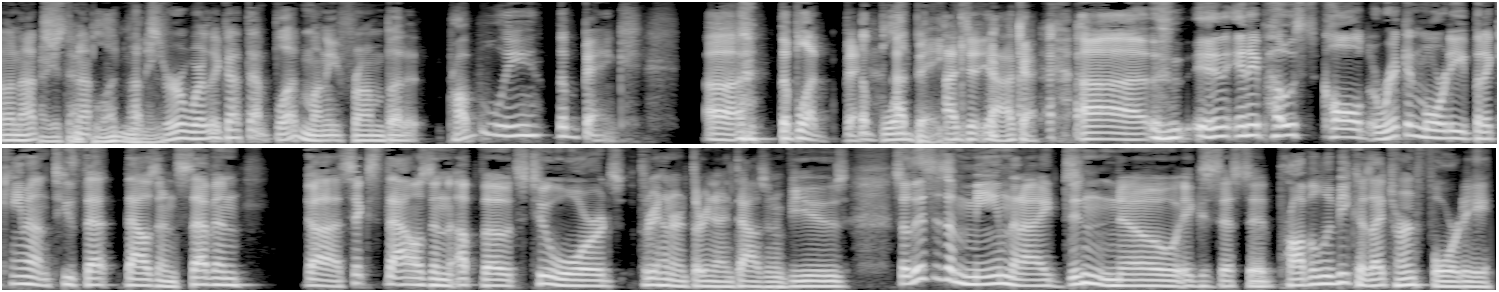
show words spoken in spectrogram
Oh, not I get s- that not, blood not sure where they got that blood money from, but it, probably the bank, uh, the blood bank. The Blood Bank. I ju- yeah, okay. Uh, in in a post called Rick and Morty, but it came out in 2007. Uh, 6,000 upvotes, two awards, 339,000 views. So this is a meme that I didn't know existed, probably because I turned 40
